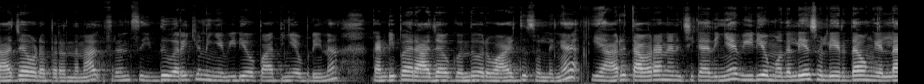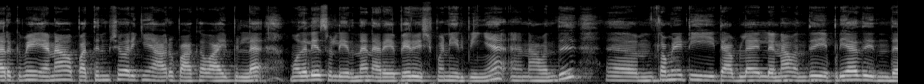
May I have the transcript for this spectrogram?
ராஜாவோட பிறந்த நாள் ஃப்ரெண்ட்ஸ் இது வரைக்கும் நீங்கள் வீடியோ பார்த்தீங்க அப்படின்னா கண்டிப்பாக ராஜாவுக்கு வந்து ஒரு வாழ்த்து சொல்லுங்கள் யாரும் தவறாக நினச்சிக்காதீங்க. வீடியோ முதல்லையே சொல்லியிருந்தா அவங்க எல்லாருக்குமே ஏன்னா பத்து நிமிஷம் வரைக்கும் யாரும் பார்க்க வாய்ப்பில்லை. முதலே சொல்லியிருந்தேன் நிறைய பேர் விஷ் பண்ணியிருப்பீங்க. நான் வந்து கம்யூனிட்டி டேப்பில் இல்லைன்னா வந்து எப்படியாவது இந்த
